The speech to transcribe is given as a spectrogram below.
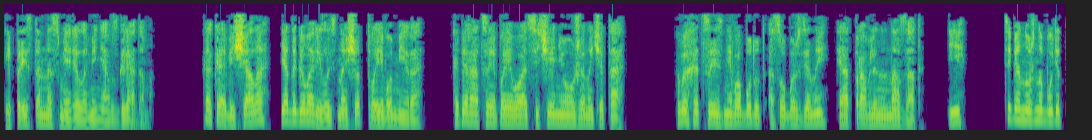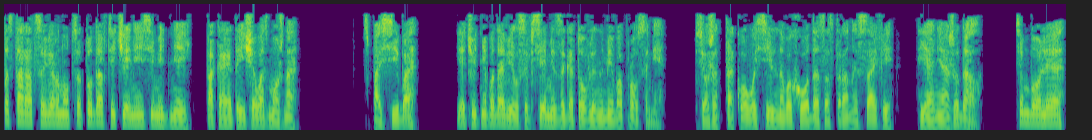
и пристально смерила меня взглядом. «Как и обещала, я договорилась насчет твоего мира. Операция по его отсечению уже начата. Выходцы из него будут освобождены и отправлены назад. И тебе нужно будет постараться вернуться туда в течение семи дней, пока это еще возможно». «Спасибо», я чуть не подавился всеми заготовленными вопросами. Все же такого сильного хода со стороны Сафи я не ожидал. Тем более,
